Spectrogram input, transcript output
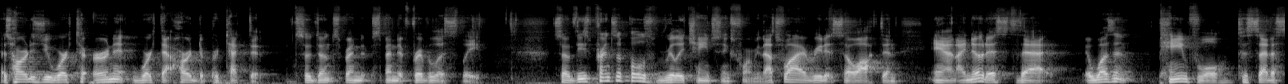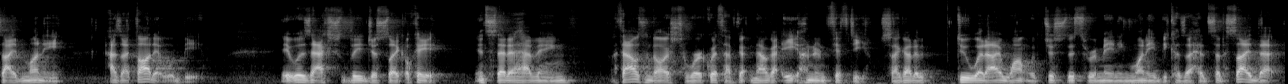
as hard as you work to earn it, work that hard to protect it. So don't spend spend it frivolously. So these principles really change things for me. That's why I read it so often. And I noticed that it wasn't painful to set aside money as I thought it would be. It was actually just like, okay, instead of having $1,000 to work with, I've got now got 850. So I got to do what I want with just this remaining money because I had set aside that,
